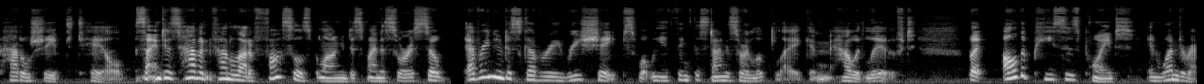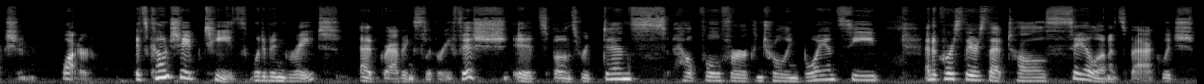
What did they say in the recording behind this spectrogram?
paddle shaped tail. Scientists haven't found a lot of fossils belonging to Spinosaurus, so every new discovery reshapes what we think this dinosaur looked like and how it lived. But all the pieces point in one direction water. Its cone shaped teeth would have been great at grabbing slippery fish. Its bones were dense, helpful for controlling buoyancy. And of course, there's that tall sail on its back, which,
